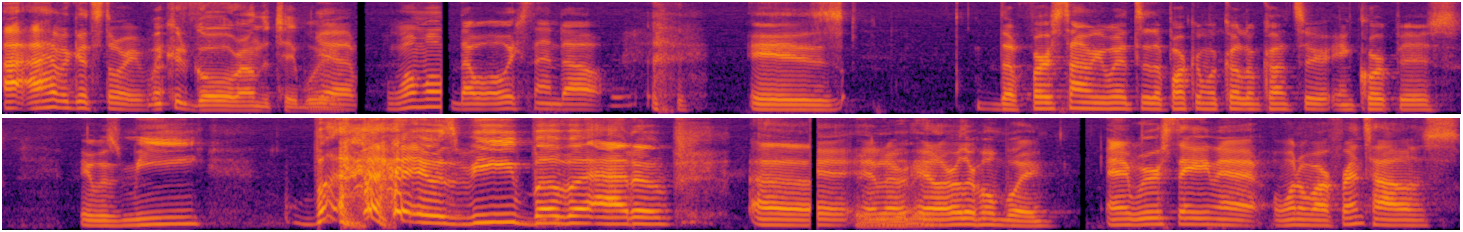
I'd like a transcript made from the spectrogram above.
I, I have a good story. we could go around the table. yeah, one moment that will always stand out is the first time we went to the Parker McCollum concert in Corpus. It was me, but it was me, Bubba, Adam, uh, and, our, and our other homeboy, and we were staying at one of our friends' house,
